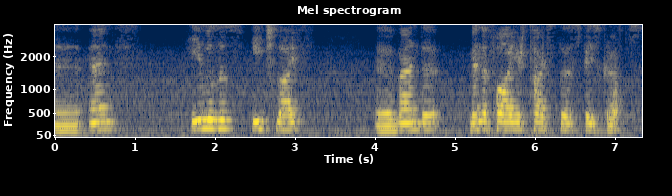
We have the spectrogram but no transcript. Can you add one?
uh, and he loses each life uh, when the when the fire touches the spacecraft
